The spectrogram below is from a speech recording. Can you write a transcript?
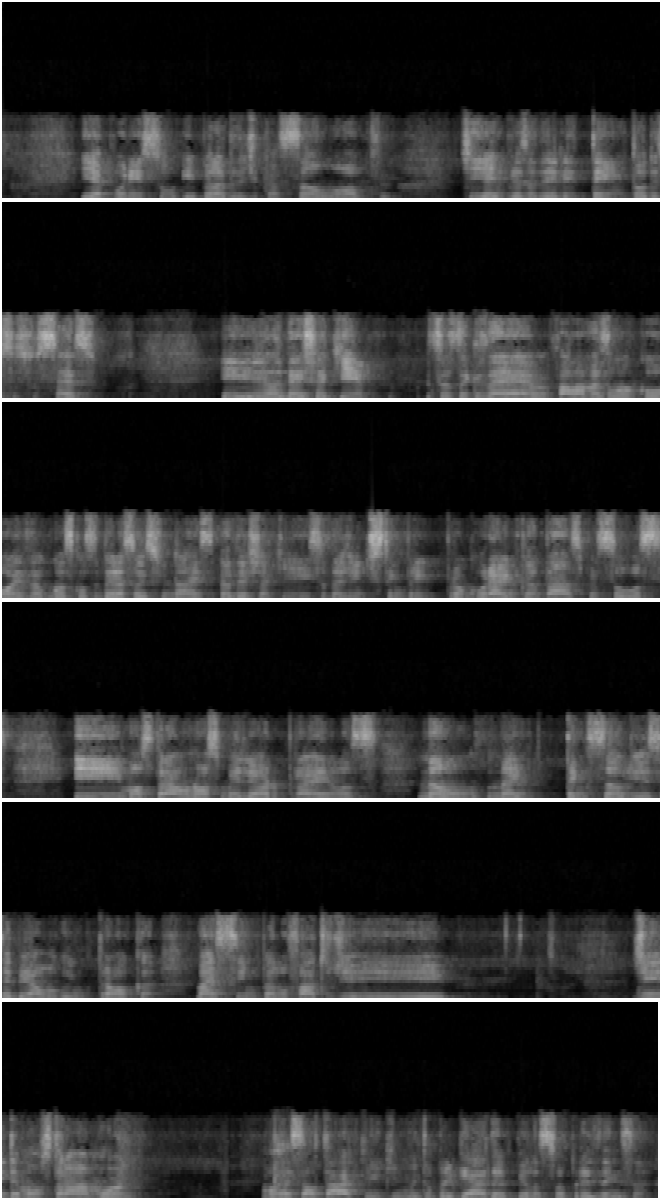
e é por isso, e pela dedicação, óbvio, que a empresa dele tem todo esse sucesso. E eu deixo aqui, se você quiser falar mais uma coisa, algumas considerações finais, eu deixo aqui isso da gente sempre procurar encantar as pessoas e mostrar o nosso melhor para elas, não na intenção de receber algo em troca, mas sim pelo fato de de demonstrar amor. Vou ressaltar aqui que muito obrigada pela sua presença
